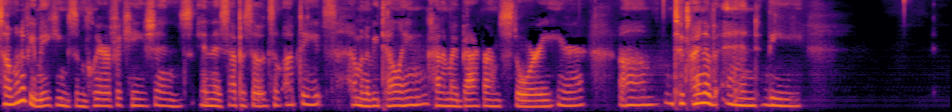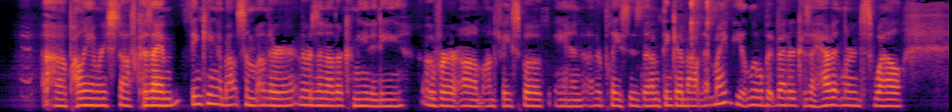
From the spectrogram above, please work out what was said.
So I'm going to be making some clarifications in this episode, some updates. I'm going to be telling kind of my background story here um, to kind of end the uh, polyamory stuff because I'm thinking about some other. There's another community over um, on Facebook and other places that I'm thinking about that might be a little bit better because I haven't learned Swell.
